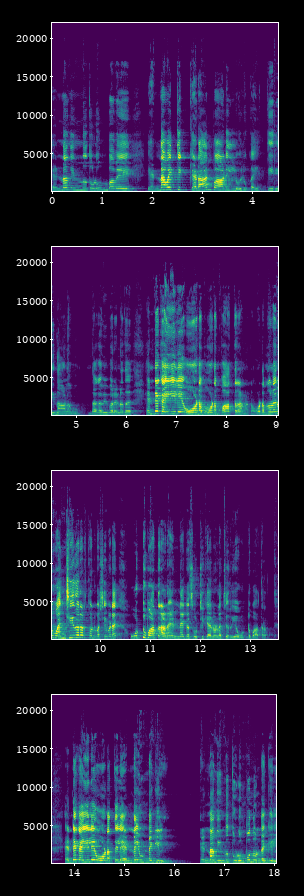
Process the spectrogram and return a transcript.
എണ്ണ നിന്ന് തുളുമ്പവേ എണ്ണ വറ്റിക്കെടാൻ പാടില്ല ഒരു കൈത്തിരി നാളവും. എന്താ കവി പറയണത്? എന്റെ കയ്യിലെ ഓടം ഓടം പാത്രമാണ് കേട്ടോ. ഓടം എന്നുള്ളൊരു വഞ്ചീതര അർത്ഥമുണ്ട് പക്ഷേ ഇവിടെ ഓട്ടുപാത്രമാണ് എണ്ണയൊക്കെ സൂക്ഷിക്കാനുള്ള ചെറിയ ഓട്ടുപാത്രം. എന്റെ കയ്യിലെ ഓടത്തിൽ എണ്ണയുണ്ടെങ്കിൽ എണ്ണ നിന്ന് തുളുമ്പുന്നുണ്ടെങ്കിൽ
